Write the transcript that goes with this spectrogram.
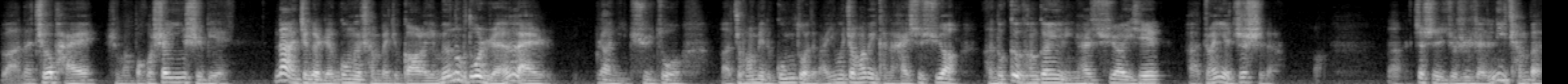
对吧？那车牌什么，包括声音识别，那这个人工的成本就高了，也没有那么多人来让你去做呃这方面的工作，对吧？因为这方面可能还是需要很多各行各业领域还是需要一些啊专业知识的啊，这是就是人力成本。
